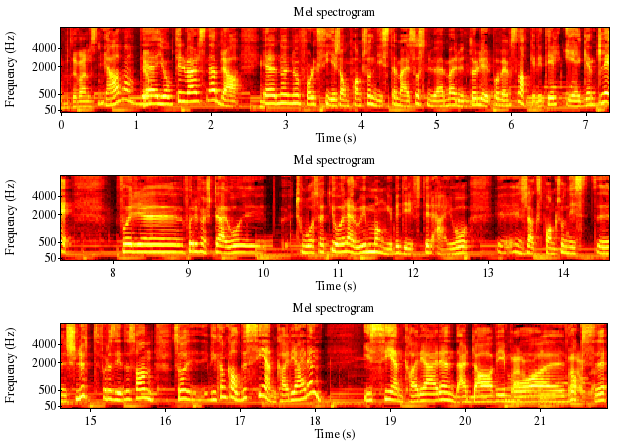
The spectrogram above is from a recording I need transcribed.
jobbtilværelsen? Ja da, det, Ja. jobbtilværelsen er bra. Jeg, når, når folk sier sånn pensjonist til meg, så snur jeg meg rundt og lurer på hvem snakker de til egentlig. For, eh, for det første er jo eh, 72 år er jo i mange bedrifter er jo eh, en slags pensjonistslutt, for å si det sånn. Så vi kan kalle det senkarrieren. I senkarrieren, det er da vi må eh, vokse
